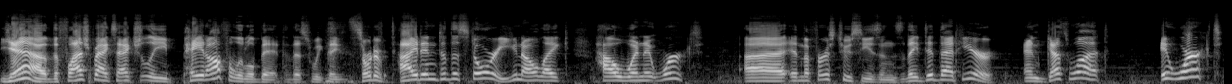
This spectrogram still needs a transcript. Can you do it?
yeah, the flashbacks actually paid off a little bit this week. They sort of tied into the story. You know, like how when it worked uh, in the first two seasons, they did that here, and guess what? It worked.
